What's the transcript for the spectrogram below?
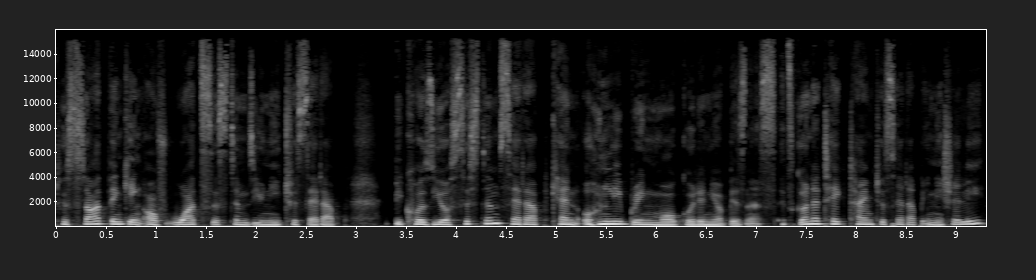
to start thinking of what systems you need to set up because your system setup can only bring more good in your business. It's going to take time to set up initially,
